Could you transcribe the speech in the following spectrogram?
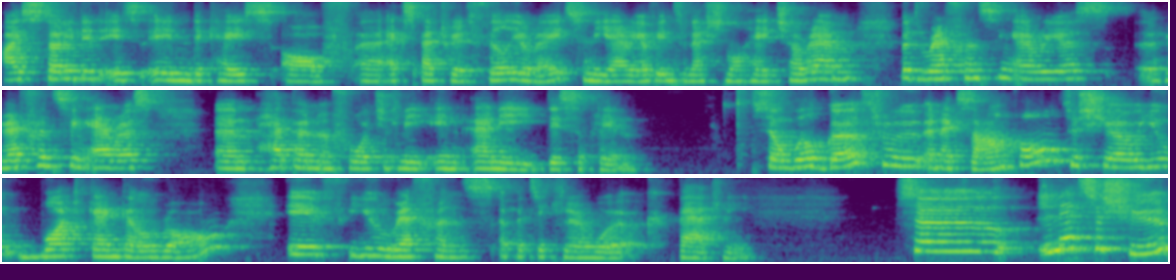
I studied it is in the case of uh, expatriate failure rates in the area of international HRM, but referencing areas, uh, referencing errors um, happen unfortunately in any discipline. So we'll go through an example to show you what can go wrong if you reference a particular work badly. So let's assume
